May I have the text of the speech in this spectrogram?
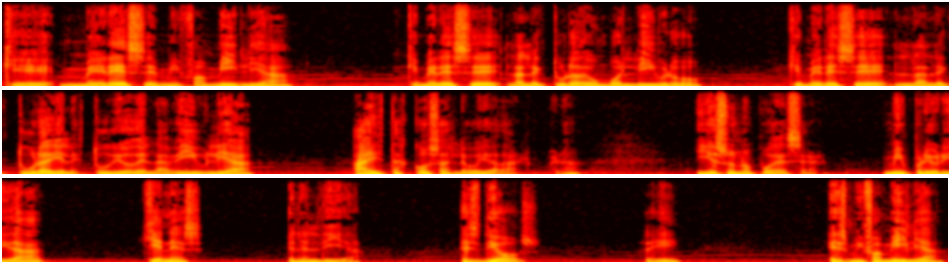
que merece mi familia, que merece la lectura de un buen libro, que merece la lectura y el estudio de la Biblia. A estas cosas le voy a dar. Y eso no puede ser. Mi prioridad ¿Quién es en el día? Es Dios, ¿sí? Es mi familia,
